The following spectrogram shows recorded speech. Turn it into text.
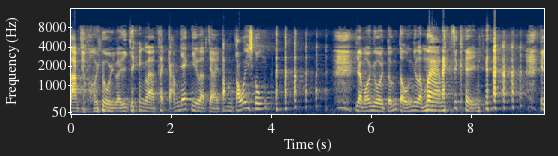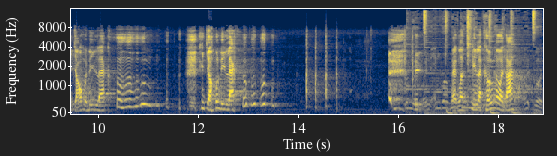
làm cho mọi người là y chang là thấy cảm giác như là trời tâm tối xuống. Và mọi người tưởng tượng như là ma đang xuất hiện. Cái chỗ mà đi lạc. Cái chỗ đi lạc. Lạc lạc đi lạc hướng đâu rồi ta. Rồi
